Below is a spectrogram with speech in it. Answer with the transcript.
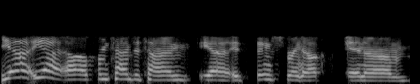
Yeah, yeah. Uh, from time to time, yeah, it things spring up, and um,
